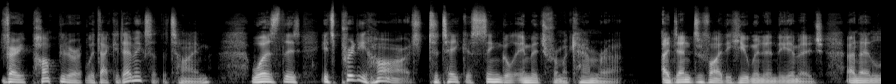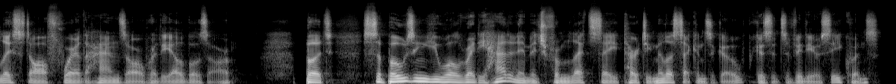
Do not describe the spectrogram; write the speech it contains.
very popular with academics at the time was that it's pretty hard to take a single image from a camera, identify the human in the image, and then list off where the hands are, where the elbows are. But supposing you already had an image from, let's say, 30 milliseconds ago, because it's a video sequence,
